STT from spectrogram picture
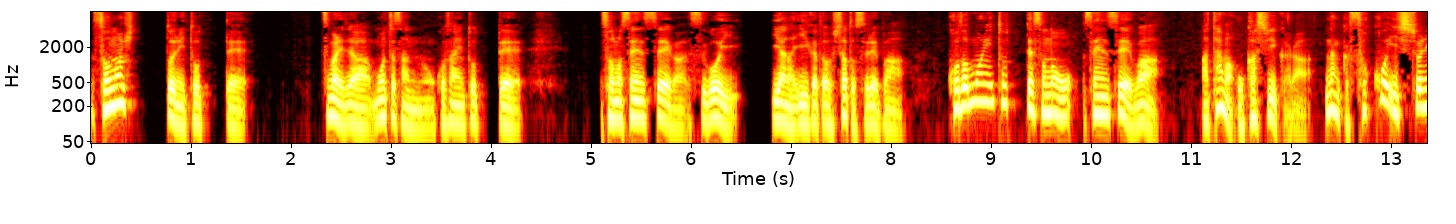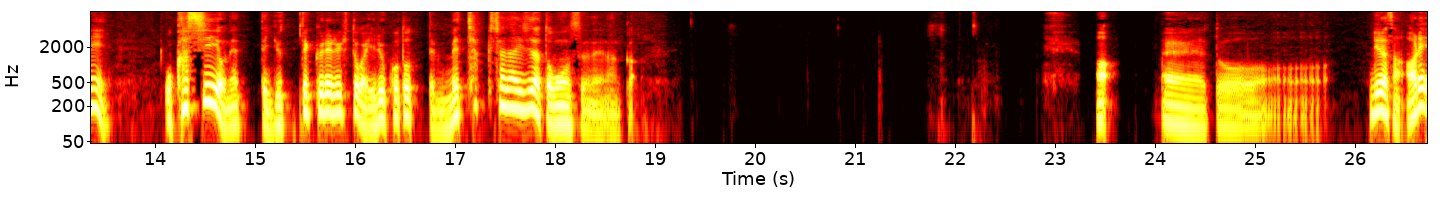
その人にとって、つまりじゃあ、もちゃさんのお子さんにとって、その先生がすごい嫌な言い方をしたとすれば、子供にとってその先生は頭おかしいから、なんかそこ一緒におかしいよねって言ってくれる人がいることってめちゃくちゃ大事だと思うんですよね、なんか。えっ、ー、と、リラさん、あれ？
